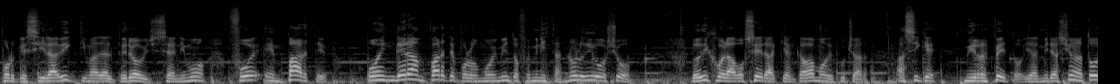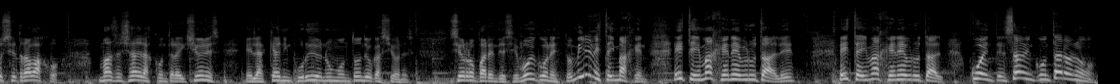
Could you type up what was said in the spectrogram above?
Porque si la víctima de Alperovich se animó, fue en parte o en gran parte por los movimientos feministas. No lo digo yo, lo dijo la vocera que acabamos de escuchar. Así que mi respeto y admiración a todo ese trabajo, más allá de las contradicciones en las que han incurrido en un montón de ocasiones. Cierro paréntesis, voy con esto. Miren esta imagen. Esta imagen es brutal, ¿eh? Esta imagen es brutal. Cuenten, ¿saben contar o no?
